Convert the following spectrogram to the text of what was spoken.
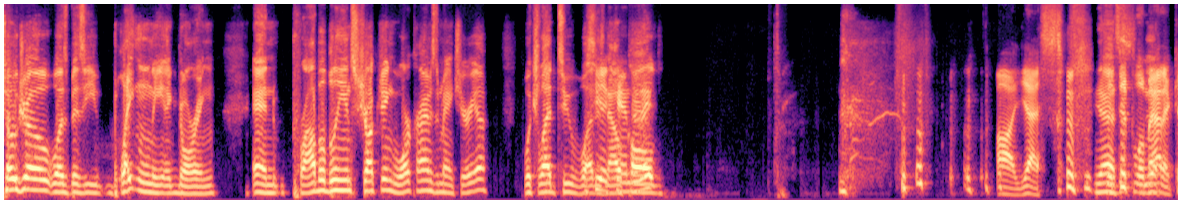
Tojo was busy blatantly ignoring and probably instructing war crimes in Manchuria, which led to what is, is now candidate? called. ah, yes, Yes, the diplomatic.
